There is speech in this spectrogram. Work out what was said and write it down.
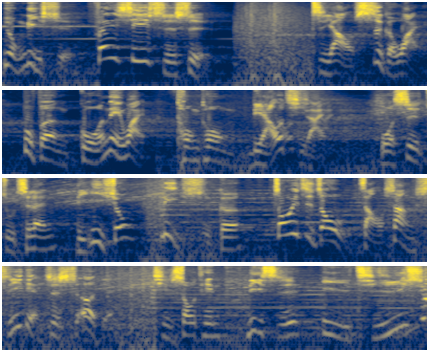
用历史分析时事，只要是个“外”，不分国内外，通通聊起来。我是主持人李义修，历史哥。周一至周五早上十一点至十二点，请收听《历史易起 SHOW》。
